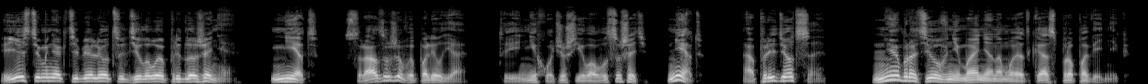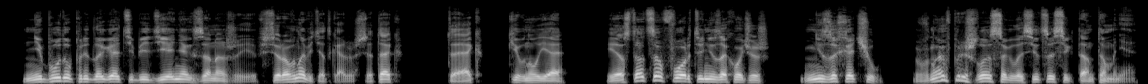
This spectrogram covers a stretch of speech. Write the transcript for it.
«Есть у меня к тебе, лед, деловое предложение». «Нет». Сразу же выпалил я. «Ты не хочешь его выслушать?» «Нет». «А придется». Не обратил внимания на мой отказ проповедник. «Не буду предлагать тебе денег за ножи. Все равно ведь откажешься, так?» «Так», — кивнул я. «И остаться в форте не захочешь?» «Не захочу». Вновь пришлось согласиться сектантом мне.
